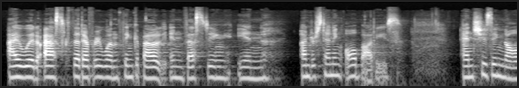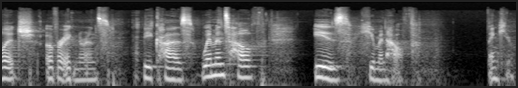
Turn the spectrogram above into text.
I would ask that everyone think about investing in understanding all bodies and choosing knowledge over ignorance because women's health is human health. Thank you.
